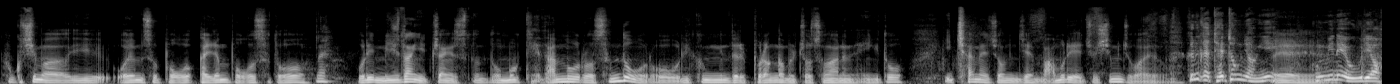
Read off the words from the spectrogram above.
후쿠시마 이 오염수 보고 관련 보고서도 네. 우리 민주당 입장에서도 너무 계단으로 선동으로 우리 국민들 불안감을 조성하는 행위도 이참에 좀 이제 마무리해 주시면 좋아요. 그러니까 대통령이 예. 국민의 우려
